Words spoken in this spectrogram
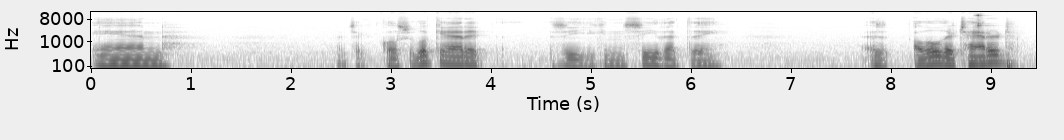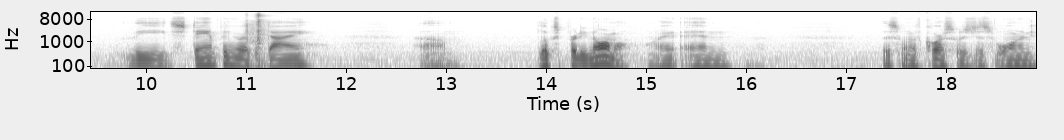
And let's take a closer look at it. See, you can see that the, as, although they're tattered, the stamping or the die um, looks pretty normal, right? And this one, of course, was just worn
